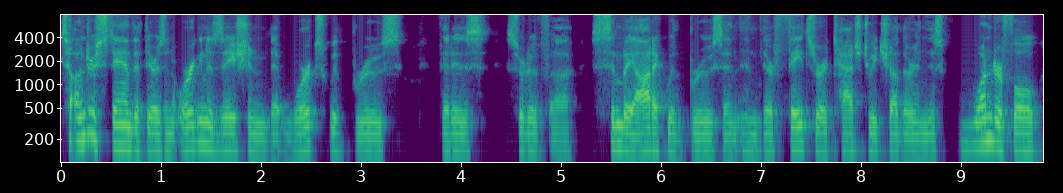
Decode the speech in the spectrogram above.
To understand that there is an organization that works with Bruce that is sort of uh, symbiotic with Bruce and, and their fates are attached to each other in this wonderful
